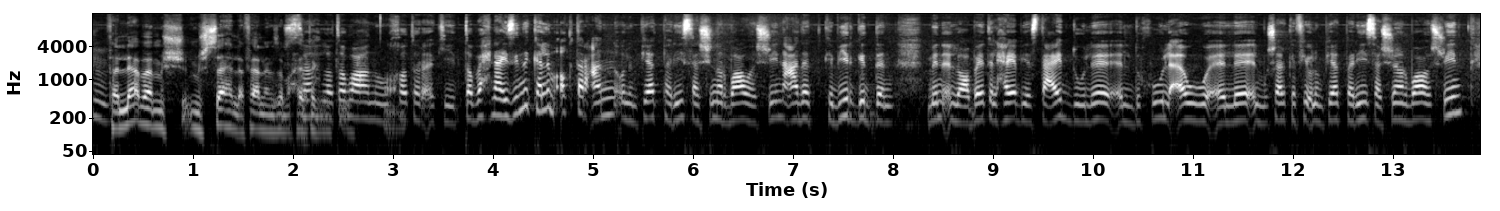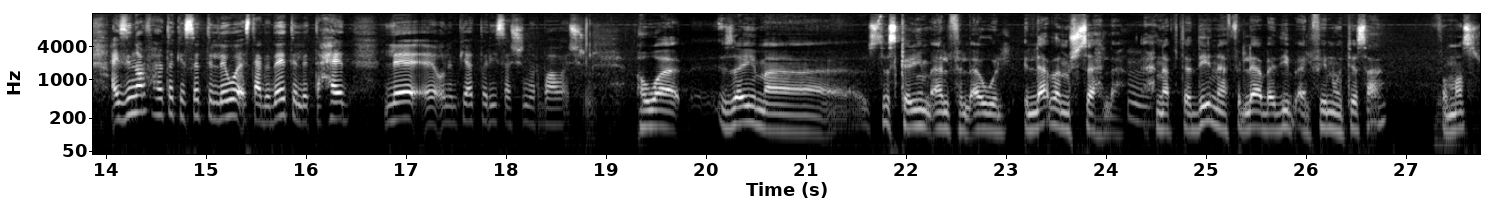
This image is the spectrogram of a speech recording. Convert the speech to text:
مم. فاللعبة مش مش سهلة فعلا زي ما حضرتك سهلة. طبعا وخطر أكيد. طب إحنا عايزين نتكلم أكتر عن أولمبياد باريس 2024 عدد كبير جدا من اللعبات الحقيقة بيستعدوا للدخول أو للمشاركة في أولمبياد باريس 2024 عايزين نعرف حضرتك يا سياده اللواء استعدادات الاتحاد لأولمبياد باريس 2024 هو زي ما أستاذ كريم قال في الأول اللعبة مش سهلة. مم. إحنا ابتدينا في اللعبة دي ب 2009 في مصر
